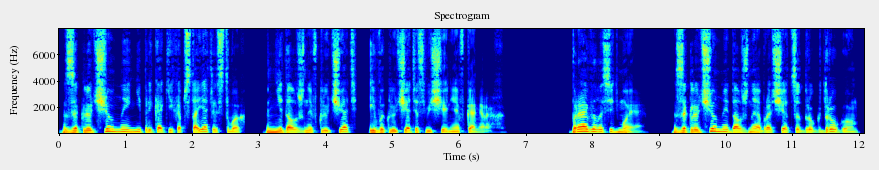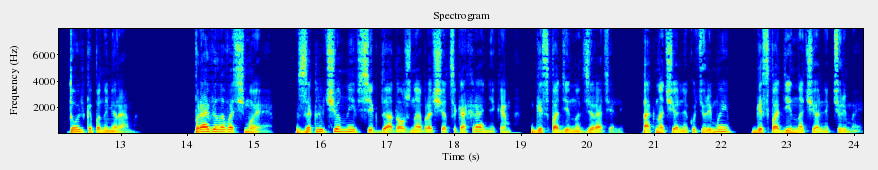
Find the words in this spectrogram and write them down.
Заключенные ни при каких обстоятельствах не должны включать и выключать освещение в камерах. Правило седьмое. Заключенные должны обращаться друг к другу только по номерам. Правило восьмое. Заключенные всегда должны обращаться к охранникам, господин надзиратель, а к начальнику тюрьмы, господин начальник тюрьмы.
